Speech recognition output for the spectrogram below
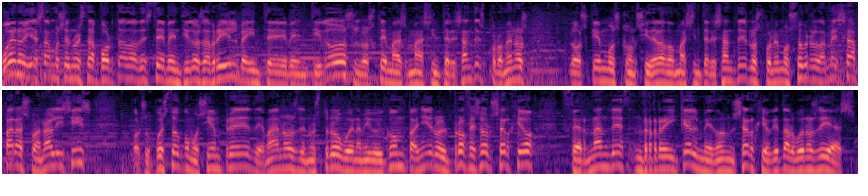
Bueno, ya estamos en nuestra portada de este 22 de abril 2022. Los temas más interesantes, por lo menos los que hemos considerado más interesantes, los ponemos sobre la mesa para su análisis. Por supuesto, como siempre, de manos de nuestro buen amigo y compañero, el profesor Sergio Fernández Reikelme. Don Sergio, ¿qué tal? Buenos días.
